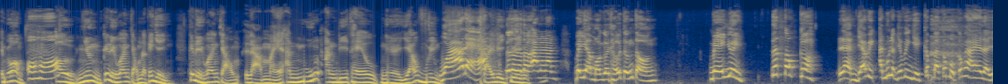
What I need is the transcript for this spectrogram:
em hiểu không? Hả? ừ nhưng cái điều quan trọng là cái gì? Cái điều quan trọng là mẹ anh muốn anh đi theo nghề giáo viên. Quá đã. Tại vì từ từ từ anh anh anh. Bây giờ mọi người thử tưởng tượng. Mẹ duy tiktoker làm giáo viên anh muốn làm giáo viên gì? Cấp 3, cấp 1, cấp 2 hay là gì?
